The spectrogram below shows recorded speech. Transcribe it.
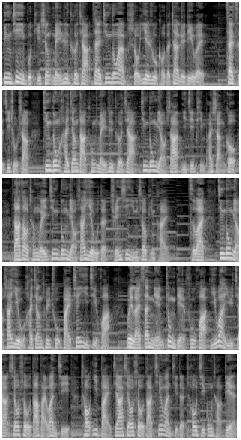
并进一步提升每日特价在京东 App 首页入口的战略地位。在此基础上，京东还将打通每日特价、京东秒杀以及品牌闪购，打造成为京东秒杀业务的全新营销平台。此外，京东秒杀业务还将推出百千亿计划，未来三年重点孵化一万余家销售达百万级、超一百家销售达千万级的超级工厂店。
